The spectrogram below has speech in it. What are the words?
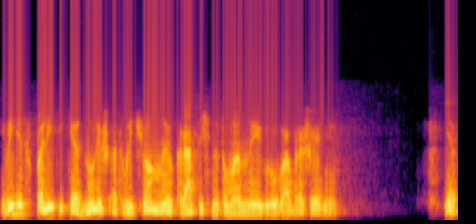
видит в политике одну лишь отвлеченную красочно-туманную игру воображения. Нет,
